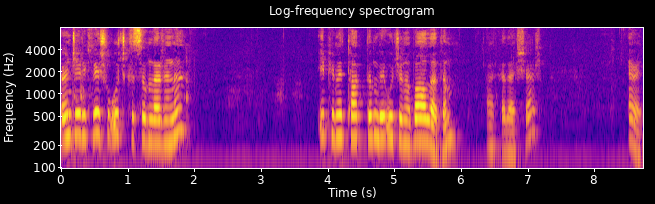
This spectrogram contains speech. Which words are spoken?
Öncelikle şu uç kısımlarını ipimi taktım ve ucunu bağladım arkadaşlar. Evet.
